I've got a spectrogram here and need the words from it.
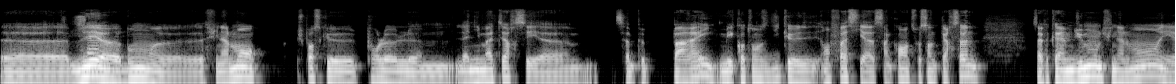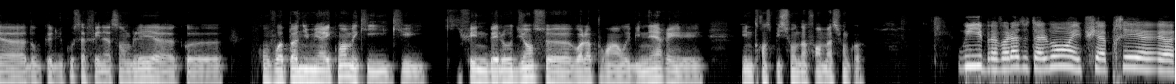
mais bon, finalement, je pense que pour le, l'animateur, c'est, c'est un peu pareil. Mais quand on se dit que en face il y a 50, 60 personnes ça fait quand même du monde finalement. Et euh, donc, du coup, ça fait une assemblée euh, qu'on ne voit pas numériquement, mais qui, qui, qui fait une belle audience euh, voilà, pour un webinaire et, une transmission d'informations. Quoi. Oui, bah voilà, totalement. Et puis après, euh,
